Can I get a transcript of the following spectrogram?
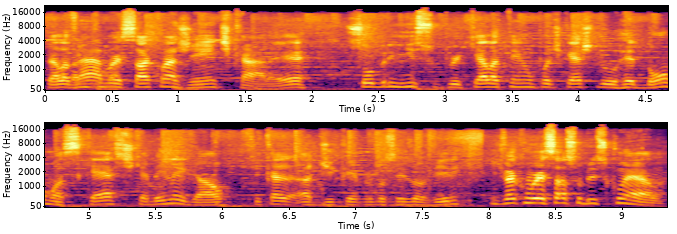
Pra ela vir Brava. conversar com a gente, cara. É sobre isso, porque ela tem um podcast do Redomas Cast, que é bem legal. Fica a dica aí pra vocês ouvirem. A gente vai conversar sobre isso com ela.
